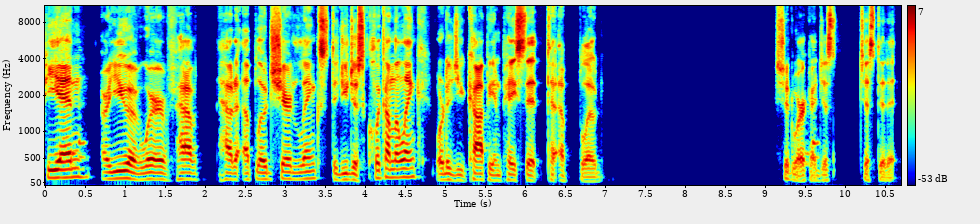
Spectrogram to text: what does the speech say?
PN, are you aware of how how to upload shared links? Did you just click on the link or did you copy and paste it to upload? Should work. I just just did it.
